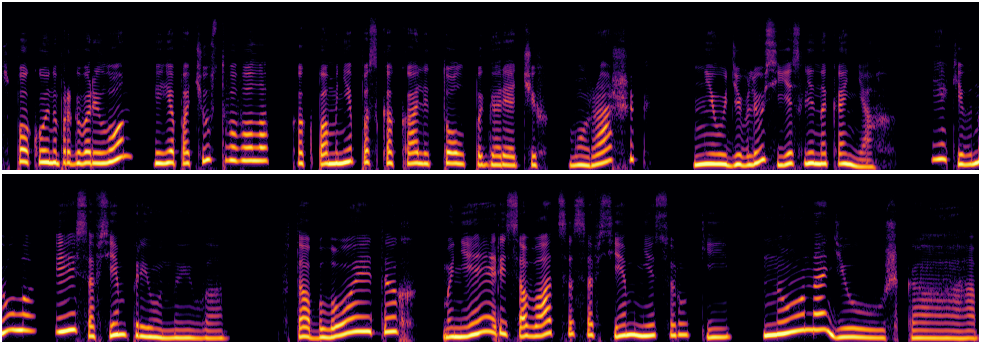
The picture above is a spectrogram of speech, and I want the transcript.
Спокойно проговорил он, и я почувствовала, как по мне поскакали толпы горячих Мурашек? Не удивлюсь, если на конях. Я кивнула и совсем приуныла. В таблоидах мне рисоваться совсем не с руки. Ну, Надюшка,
